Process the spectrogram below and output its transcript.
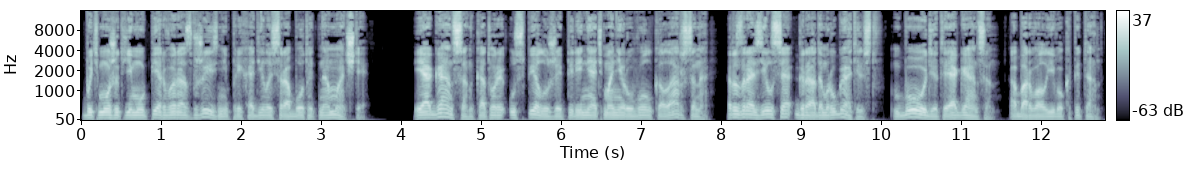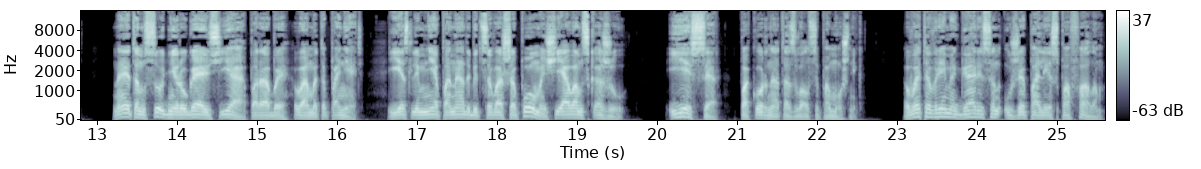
Быть может, ему первый раз в жизни приходилось работать на мачте. И Агансен, который успел уже перенять манеру волка Ларсена, разразился градом ругательств. «Будет, Иогансен», — оборвал его капитан. «На этом судне ругаюсь я, пора бы вам это понять. Если мне понадобится ваша помощь, я вам скажу». «Есть, сэр», — покорно отозвался помощник. В это время Гаррисон уже полез по фалам.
